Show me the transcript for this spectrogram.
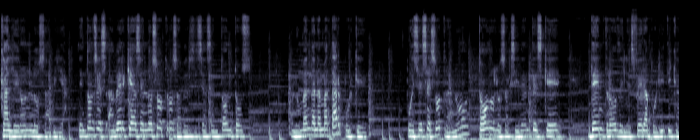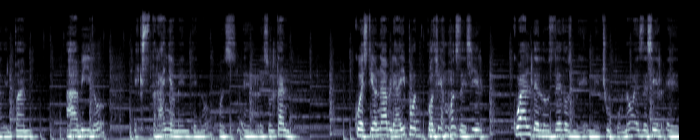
Calderón lo sabía. Entonces, a ver qué hacen los otros, a ver si se hacen tontos, lo mandan a matar porque, pues esa es otra, ¿no? Todos los accidentes que dentro de la esfera política del PAN ha habido, extrañamente, ¿no? Pues eh, resultan cuestionable. Ahí podríamos decir cuál de los dedos me, chupo, ¿no? Es decir, eh,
